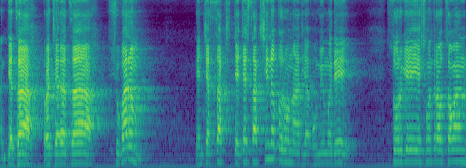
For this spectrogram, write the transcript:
आणि त्याचा प्रचाराचा शुभारंभ त्यांच्या साक्ष त्याच्या साक्षीनं करून आज या भूमीमध्ये स्वर्गीय यशवंतराव चव्हाण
